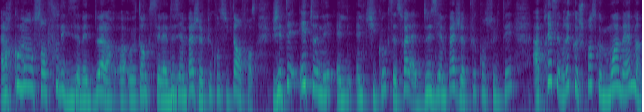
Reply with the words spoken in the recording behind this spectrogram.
Alors comment on s'en fout d'Elisabeth II alors euh, autant que c'est la deuxième page la plus consultée en France? J'étais étonnée, El, Chico, que ce soit la deuxième page la plus consultée. Après, c'est vrai que je pense que moi-même,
